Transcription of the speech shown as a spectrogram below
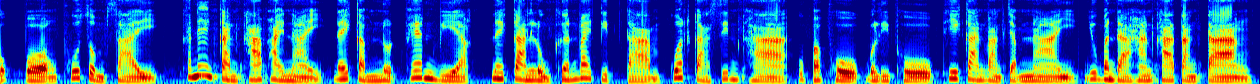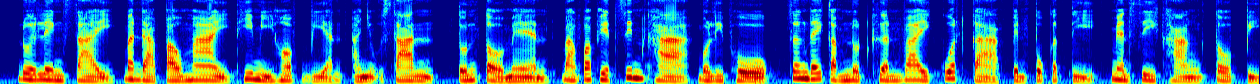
ปกป้องผู้สมใสคะแนนการค้าภายในได้กำหนดแผนเวียก ในการลงเคลื่อนไหวติดตาม กวดกาสินค้า อุปโภค บริโภค ที่การวางจำหน่าย อยู่บรรดาหารค้าต่างๆ โดยเล็งใส่บรรดาเป้าหมายที่มีฮอบเบียนอายุสั้น ต้นต่อแมน บางประเภทสินค้าบริโภค ซึ่งได้กำหนดเคลื่อนไหวกวดกาเป็นปกติ แม่น4ครั้งต่อปี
